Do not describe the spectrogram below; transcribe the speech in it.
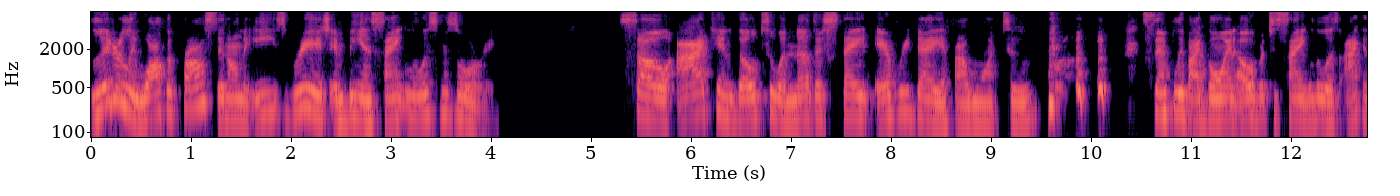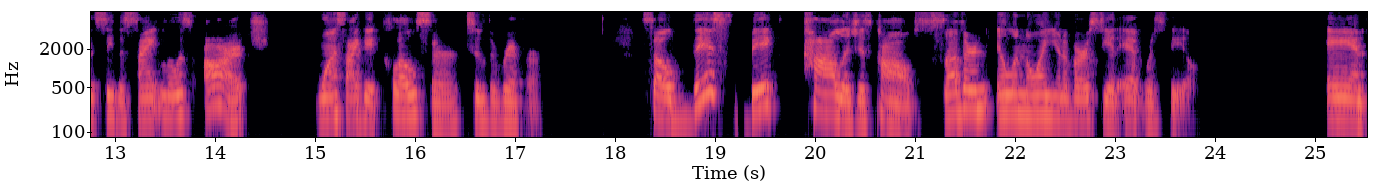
literally walk across it on the Eads Bridge and be in St. Louis, Missouri. So I can go to another state every day if I want to. simply by going over to St. Louis. I can see the St. Louis Arch once I get closer to the river. So this big college is called Southern Illinois University at Edwardsville. And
